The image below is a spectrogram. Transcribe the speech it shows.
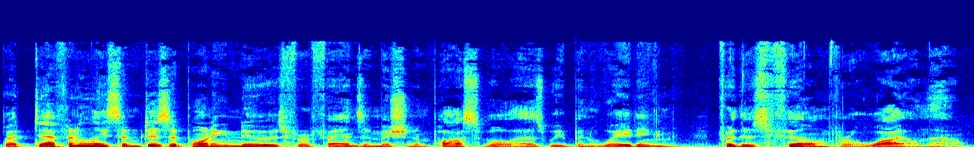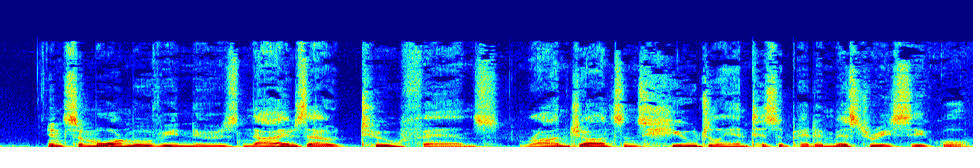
But definitely some disappointing news for fans of Mission Impossible as we've been waiting for this film for a while now. In some more movie news, Knives Out 2 fans, Rian Johnson's hugely anticipated mystery sequel,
